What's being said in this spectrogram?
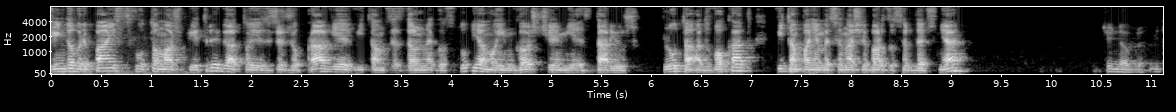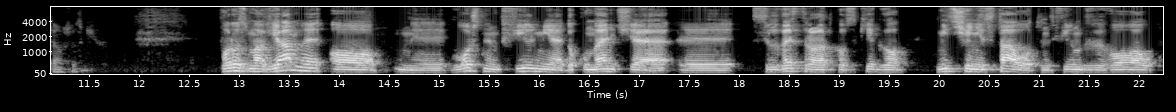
Dzień dobry Państwu, Tomasz Pietryga, to jest Rzecz o Prawie. Witam ze zdalnego studia. Moim gościem jest Dariusz Pluta, adwokat. Witam Panie mecenasie bardzo serdecznie. Dzień dobry, witam wszystkich. Porozmawiamy o y, głośnym filmie, dokumencie y, Sylwestra Latkowskiego Nic się nie stało. Ten film wywołał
